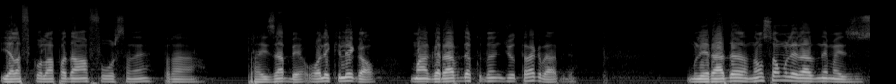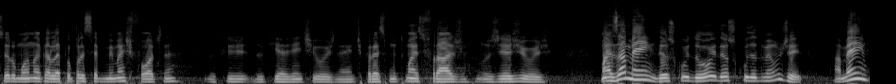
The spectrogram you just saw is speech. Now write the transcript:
e ela ficou lá para dar uma força, né, para Isabel. Olha que legal, uma grávida cuidando de outra grávida. Mulherada, não só mulherada, né, mas o ser humano naquela época parecia bem mais forte, né, do que, do que a gente hoje, né, a gente parece muito mais frágil nos dias de hoje. Mas amém, Deus cuidou e Deus cuida do mesmo jeito. Amém?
